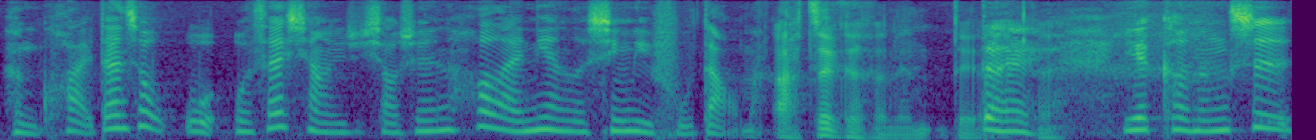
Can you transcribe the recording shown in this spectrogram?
很快，但是我我在想，小轩后来念了心理辅导嘛，啊，这个可能对对，对，也可能是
